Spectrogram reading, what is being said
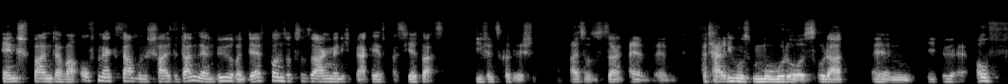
entspannt, aber aufmerksam und schalte dann den höheren DEFCON sozusagen, wenn ich merke, jetzt passiert was. Defense Condition. Also sozusagen ähm, ähm, Verteidigungsmodus oder ähm, Auf,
